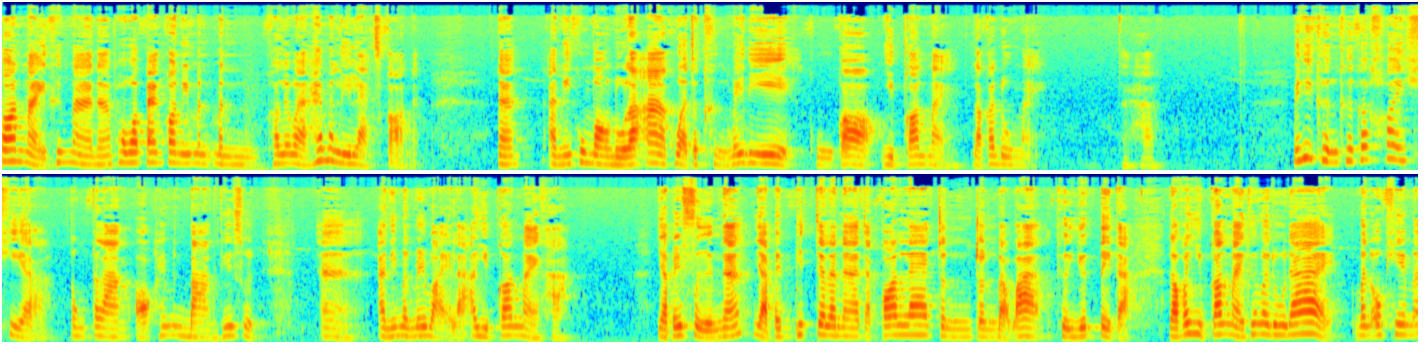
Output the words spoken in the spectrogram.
ก้อนใหม่ขึ้นมานะ เพราะว่าแป้งก้อนนี้มันมันเขาเรียกว่าให้มันรีแลกซ์ก่อนนะนะ อันนี้ครูมองดูแล้วอ่าครูอาจจะขึงไม่ดีครูก็หยิบก้อนใหม่ แล้วก็ดูใหม่นะคะ วิธีขึงคือค่อยๆเขี่ยตรงกลางออกให้มันบางที่สุดอ่าอันนี้มันไม่ไหวแล้วเอาหยิบก้อนใหม่ค่ะ อย่าไปฝืนนะ อย่าไปพิจารณาจากก้อนแรกจนจนแบบว่าคือยึดติดอะ่ะ เราก็หยิบก้อนใหม่ขึ้นมาดูได้ มันโอเคไหม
